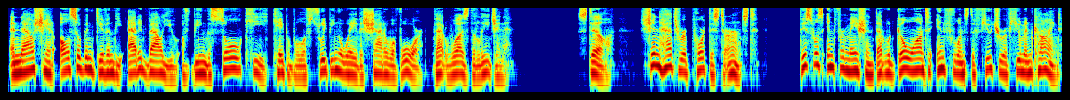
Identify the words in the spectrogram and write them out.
And now she had also been given the added value of being the sole key capable of sweeping away the shadow of war that was the Legion. Still, Shin had to report this to Ernst. This was information that would go on to influence the future of humankind,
